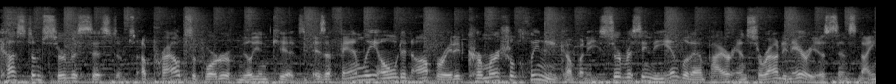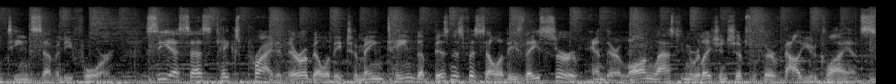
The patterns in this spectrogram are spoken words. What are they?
Custom Service Systems, a proud supporter of Million Kids, is a family owned and operated commercial cleaning company servicing the Inland Empire and surrounding areas since 1974. CSS takes pride in their ability to maintain the business facilities they serve and their long lasting relationships with their valued clients.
